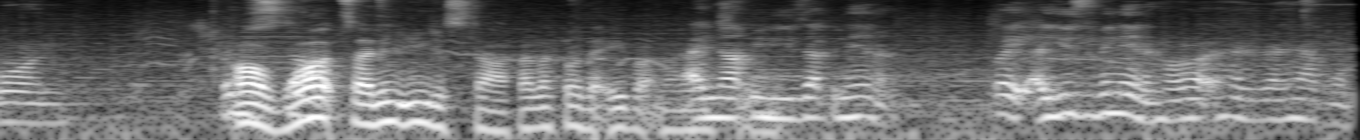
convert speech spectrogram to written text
one. Oh, what? whoops! I didn't mean to stop. I let go of the A button. I did not mean to use that banana. Wait, I used the banana. How, how did I have one?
